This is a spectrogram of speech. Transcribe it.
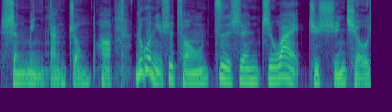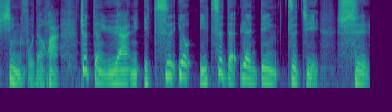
生命当中。哈，如果你是从自身之外去寻求幸福的话，就等于啊，你一次又一次的认定自己是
